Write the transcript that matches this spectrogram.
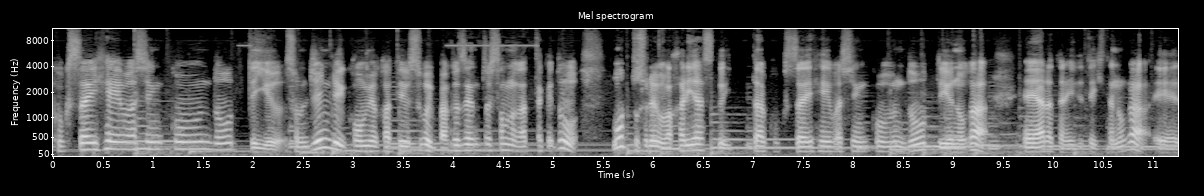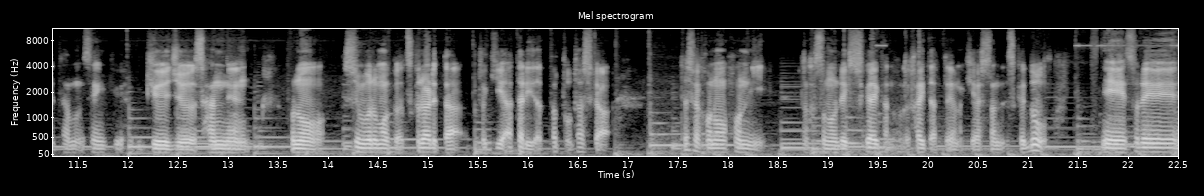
国際平和振興運動っていうその人類巧妙化っていうすごい漠然としたものがあったけどもっとそれを分かりやすく言った国際平和振興運動っていうのが、えー新たに出てきたのが、えー多分1993年このシンボルマークが作られた時あたりだったと確か確かこの本になんかその歴史概観のことが書いてあったような気がしたんですけど、えーそれ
